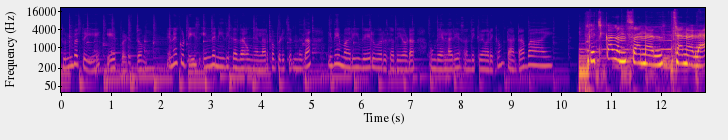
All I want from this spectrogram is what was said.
துன்பத்தையே ஏற்படுத்தும். என்ன குட்டீஸ்? இந்த நீதி கதை உங்க எல்லாருக்கும் பிடிச்சிருந்ததா? இதே மாதிரி வேறு ஒரு கதையோட உங்க எல்லாரையும் சந்திக்கிற வரைக்கும் டாடா பாய். சேனல் சேனலை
